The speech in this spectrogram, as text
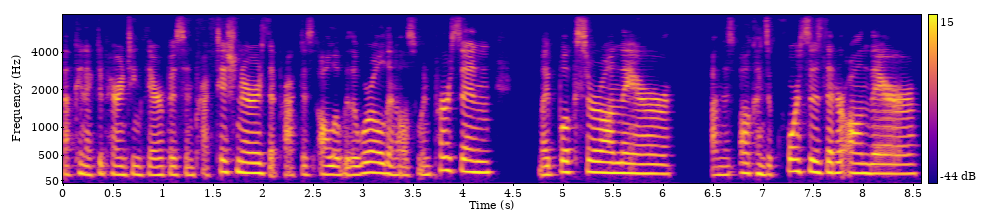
of connected parenting therapists and practitioners that practice all over the world and also in person. My books are on there. Um, there's all kinds of courses that are on there.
